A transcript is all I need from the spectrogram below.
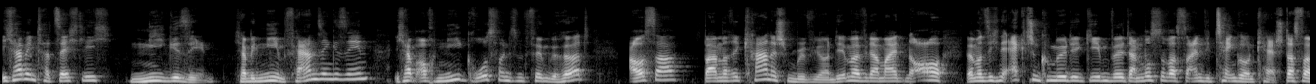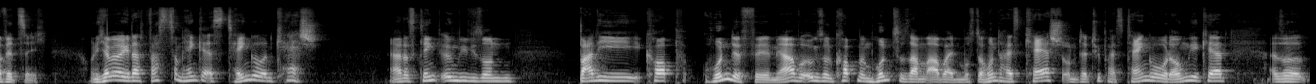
Ich habe ihn tatsächlich nie gesehen. Ich habe ihn nie im Fernsehen gesehen. Ich habe auch nie groß von diesem Film gehört, außer bei amerikanischen Reviewern, die immer wieder meinten, oh, wenn man sich eine Actionkomödie geben will, dann muss sowas sein wie Tango und Cash. Das war witzig. Und ich habe mir gedacht, was zum Henker ist Tango und Cash? Ja, das klingt irgendwie wie so ein Buddy-Cop-Hundefilm, ja, wo irgend so ein Cop mit einem Hund zusammenarbeiten muss. Der Hund heißt Cash und der Typ heißt Tango oder umgekehrt. Also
